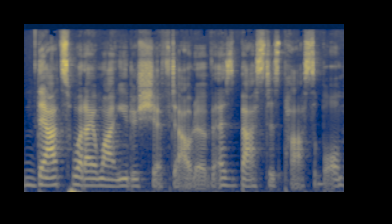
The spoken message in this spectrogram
that's what I want you to shift out of as best as possible.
